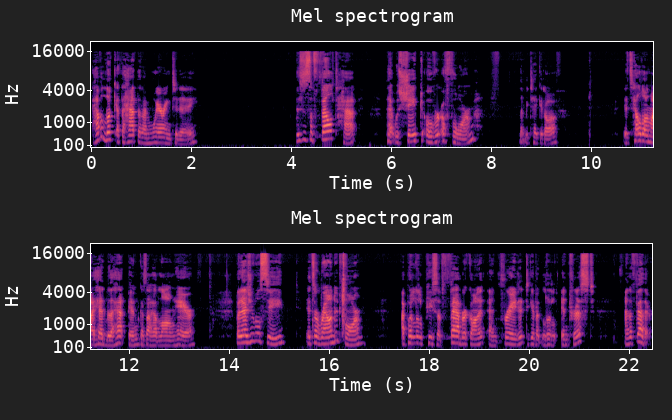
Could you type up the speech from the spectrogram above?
have a look at the hat that I'm wearing today. This is a felt hat that was shaped over a form. Let me take it off. It's held on my head with a hat pin because I have long hair. But as you will see, it's a rounded form. I put a little piece of fabric on it and frayed it to give it a little interest and a feather.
